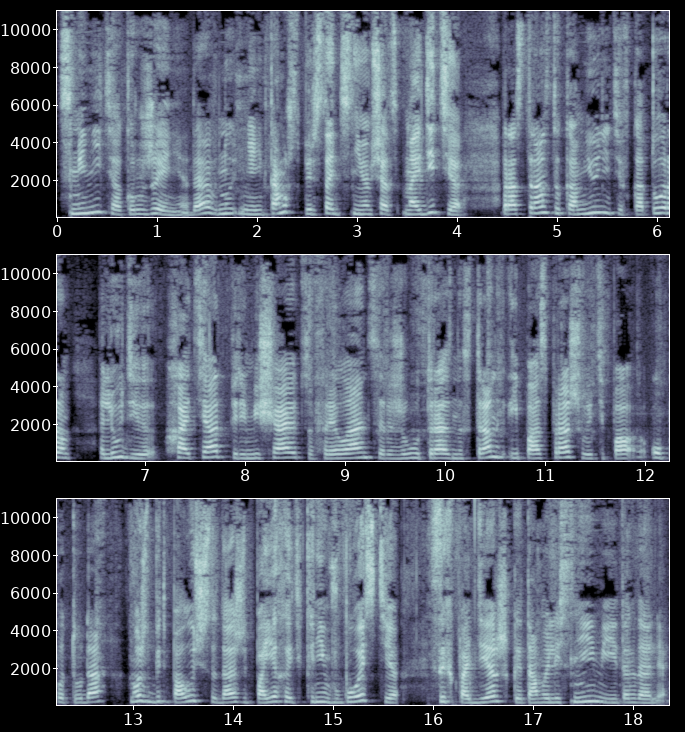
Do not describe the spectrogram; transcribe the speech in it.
Смените окружение, да, ну, не к тому, что перестаньте с ними общаться, найдите пространство, комьюнити, в котором люди хотят, перемещаются, фрилансеры, живут в разных странах, и поспрашивайте по опыту, да, может быть, получится даже поехать к ним в гости с их поддержкой там или с ними и так далее.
